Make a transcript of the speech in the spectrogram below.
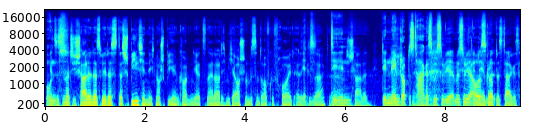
Und jetzt ist es natürlich schade, dass wir das, das Spielchen nicht noch spielen konnten jetzt. Ne? Da hatte ich mich auch schon ein bisschen drauf gefreut, ehrlich gesagt. Den, ja, schade. Den Name-Drop des Tages ja. müssen wir, müssen wir den aus. Name-Drop des Tages.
